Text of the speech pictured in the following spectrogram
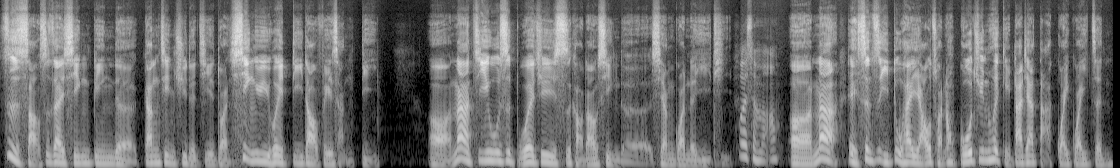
至少是在新兵的刚进去的阶段，性欲会低到非常低哦、那几乎是不会去思考到性的相关的议题。为什么？呃，那诶，甚至一度还谣传哦，国军会给大家打乖乖针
